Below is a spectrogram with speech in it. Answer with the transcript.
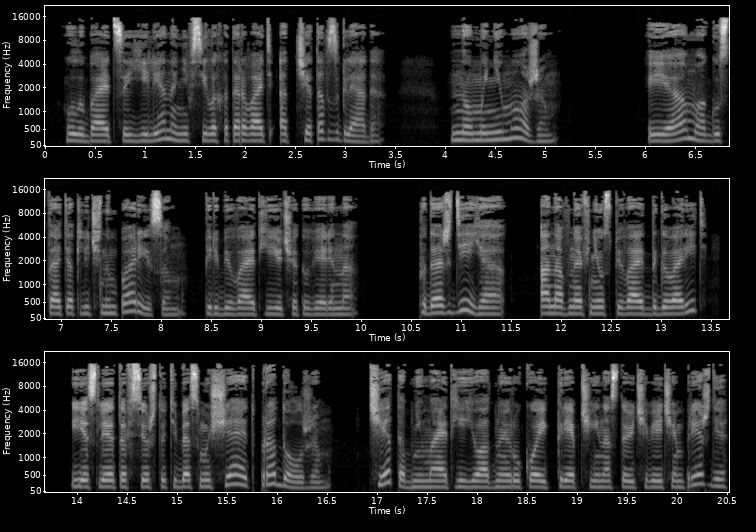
— улыбается Елена, не в силах оторвать от Чета взгляда. «Но мы не можем». «Я могу стать отличным Парисом», — перебивает ее Чет уверенно. «Подожди, я...» Она вновь не успевает договорить. «Если это все, что тебя смущает, продолжим». Чет обнимает ее одной рукой крепче и настойчивее, чем прежде,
